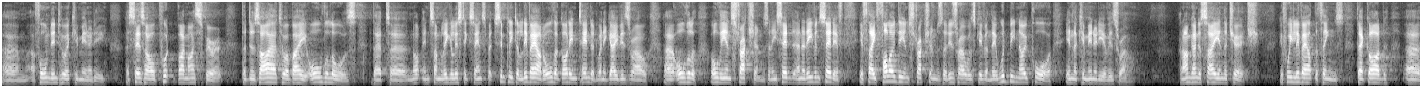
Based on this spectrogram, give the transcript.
um, are formed into a community. It says, I'll put by my Spirit the desire to obey all the laws that, uh, not in some legalistic sense, but simply to live out all that God intended when He gave Israel uh, all, the, all the instructions. And He said, and it even said, if, if they followed the instructions that Israel was given, there would be no poor in the community of Israel. And I'm going to say in the church, if we live out the things that God uh,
